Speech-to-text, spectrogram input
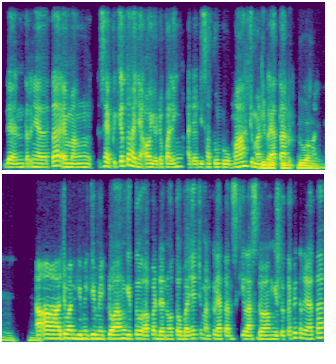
dan ternyata emang saya pikir tuh hanya oh ya udah paling ada di satu rumah cuman gimmick, kelihatan gimmick doang. Cuman, hmm. uh, cuman gimmick-gimmick doang gitu apa dan otobanya cuman kelihatan sekilas doang gitu tapi ternyata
